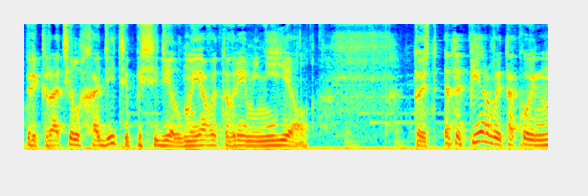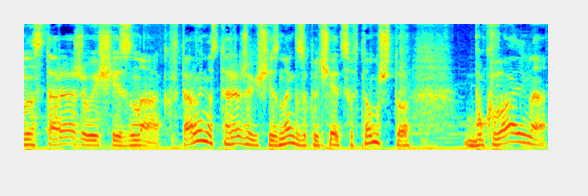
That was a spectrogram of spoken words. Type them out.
прекратил ходить и посидел. Но я в это время не ел. То есть это первый такой настораживающий знак. Второй настораживающий знак заключается в том, что буквально,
